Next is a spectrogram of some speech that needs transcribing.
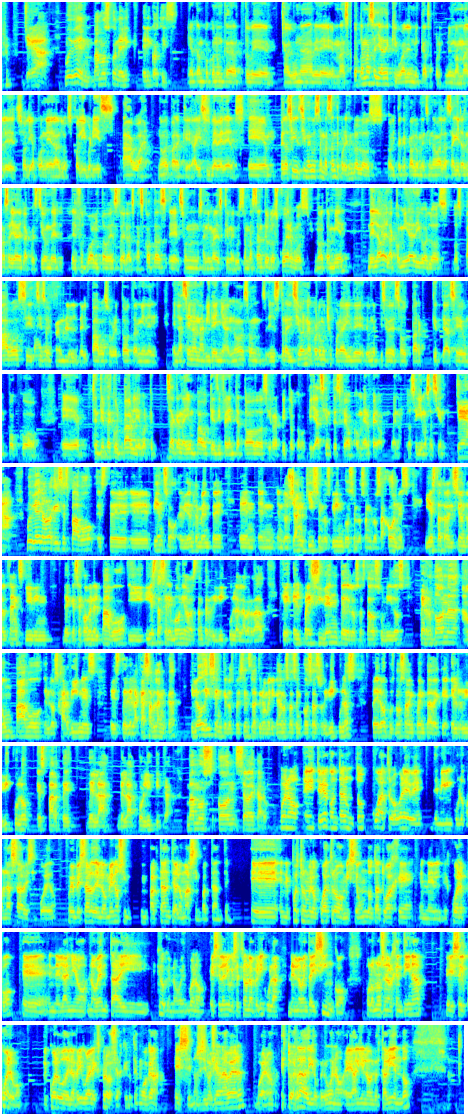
Yeah. Muy bien, vamos con Eric, Eric Ortiz. Yo tampoco nunca tuve alguna ave de mascota, más allá de que igual en mi casa, por ejemplo, mi mamá le solía poner a los colibríes agua, ¿no? Para que hay sus bebederos. Eh, pero sí, sí me gustan bastante. Por ejemplo, los, ahorita que Pablo mencionaba las águilas, más allá de la cuestión del, del fútbol y todo esto de las mascotas, eh, son unos animales que me gustan bastante. O los cuervos, ¿no? También. Del lado de la comida, digo, los, los pavos, sí, sí soy fan del, del, pavo, sobre todo también en, en, la cena navideña, ¿no? Son, es tradición, me acuerdo mucho por ahí de, de un episodio de South Park que te hace un poco eh, sentirte culpable porque sacan ahí un pavo que es diferente a todos y repito, como que ya sientes feo comer, pero bueno, lo seguimos haciendo. Yeah. Muy bien, ahora que dices pavo, este, eh, pienso evidentemente en, en, los yankees, en los gringos, en los anglosajones y esta tradición del Thanksgiving de que se comen el pavo y, y, esta ceremonia bastante ridícula, la verdad, que el presidente de los Estados Unidos perdona a un pavo en los jardines este, de la Casa Blanca y luego dicen que los presidentes latinoamericanos hacen cosas ridículas, pero pues no se dan cuenta de que el ridículo es parte de la, de la política. Vamos con Seba de Caro. Bueno, eh, te voy a contar un top 4 breve de mi vínculo con las aves, si puedo. Voy a empezar de lo menos impactante a lo más impactante. Eh, en el puesto número 4, mi segundo tatuaje en el, cuerpo, eh, en el año 90 y... creo que no, bueno, es el año que se estrenó la película, en el 95, por lo menos en Argentina, es El Cuervo, el cuervo de la película Alex Proyas, que lo tengo acá. Ese, no sé si lo llegan a ver. Bueno, esto es radio, pero bueno, eh, alguien lo, está viendo.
